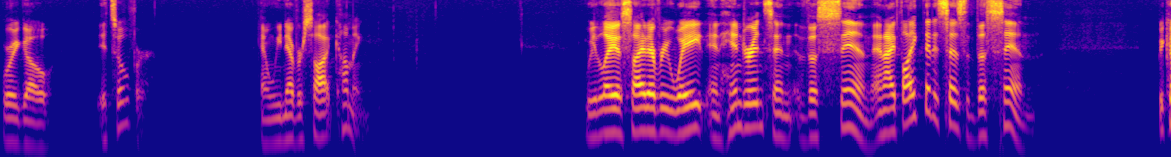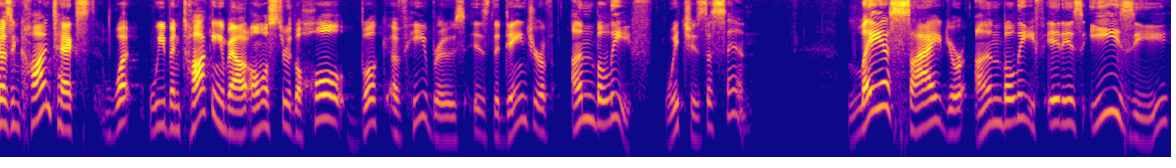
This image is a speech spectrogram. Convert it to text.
where we go, it's over. And we never saw it coming. We lay aside every weight and hindrance and the sin. And I like that it says the sin. Because in context, what we've been talking about almost through the whole book of Hebrews is the danger of unbelief, which is a sin. Lay aside your unbelief. It is easy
